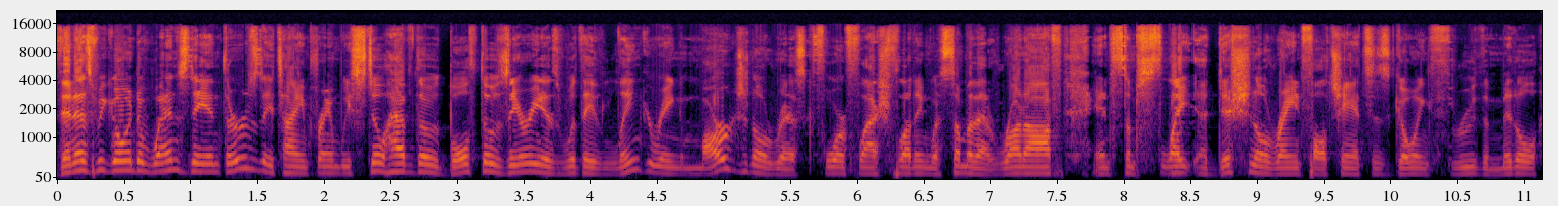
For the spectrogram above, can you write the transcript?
Then as we go into Wednesday and Thursday time frame, we still have those both those areas with a lingering marginal risk for flash flooding with some of that runoff and some slight additional rainfall chances going through the middle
